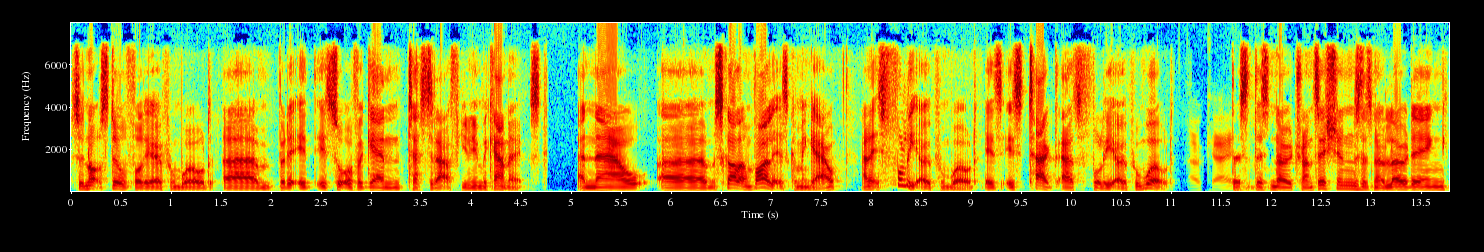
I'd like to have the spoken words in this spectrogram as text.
So not still fully open world, um, but it, it sort of again tested out a few new mechanics. And now um, Scarlet and Violet is coming out, and it's fully open world. It's it's tagged as fully open world. Okay. There's there's no transitions, there's no loading.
